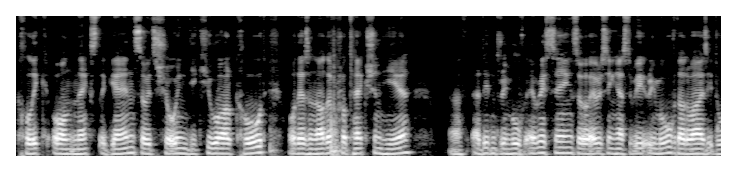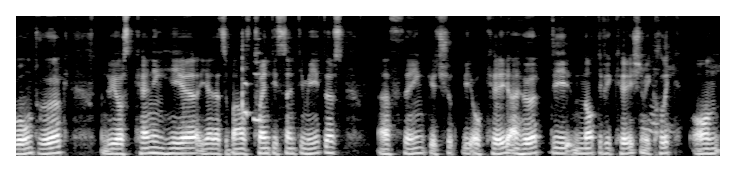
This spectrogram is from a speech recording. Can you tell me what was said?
click on next again so it's showing the QR code. Oh, there's another protection here. Uh, I didn't remove everything, so everything has to be removed, otherwise it won't work and we are scanning here yeah that's about 20 centimeters I think it should be okay. I heard the notification. We click on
